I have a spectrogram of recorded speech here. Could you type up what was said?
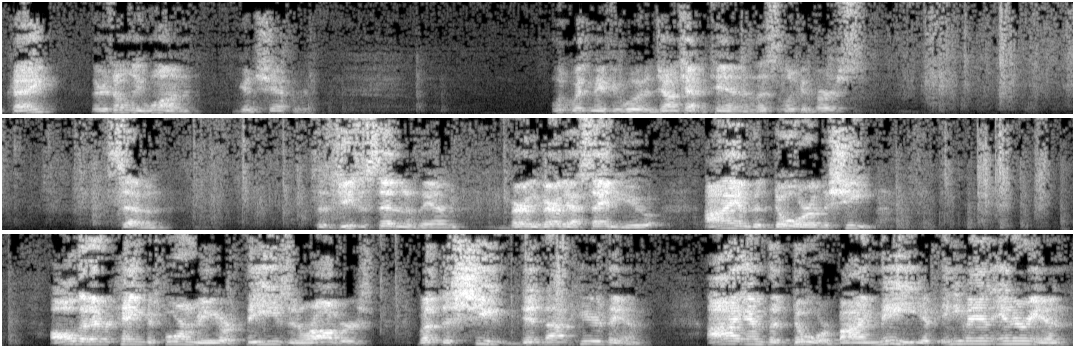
Okay? There's only one good shepherd. Look with me if you would at John chapter 10 and let's look at verse 7. Says, Jesus said unto them, Verily, verily I say unto you, I am the door of the sheep. All that ever came before me are thieves and robbers, but the sheep did not hear them. I am the door. By me, if any man enter in,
